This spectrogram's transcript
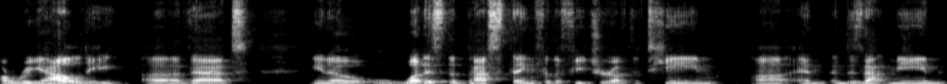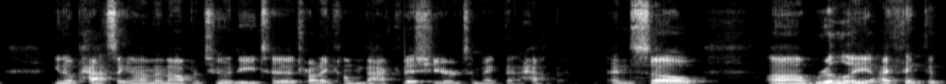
a reality uh, that you know what is the best thing for the future of the team, uh, and and does that mean you know passing on an opportunity to try to come back this year to make that happen? And so, uh, really, I think that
